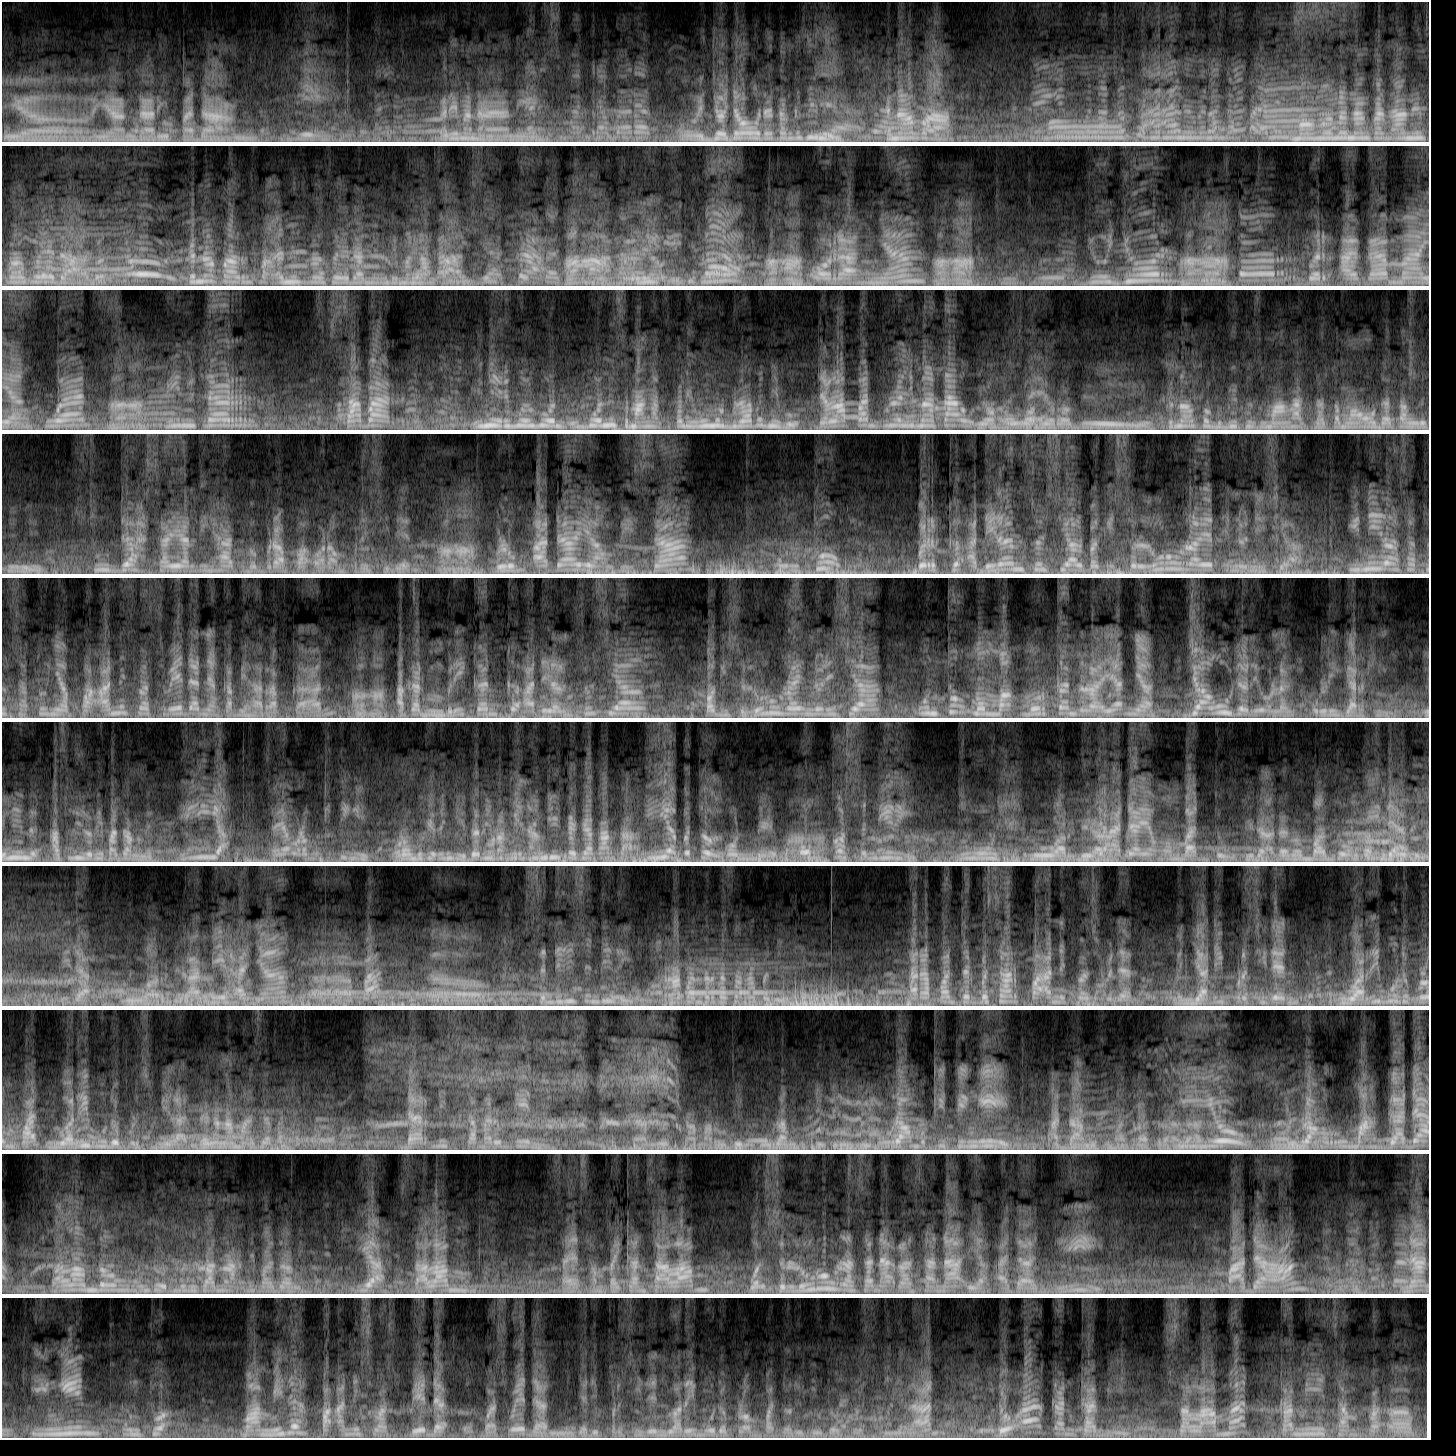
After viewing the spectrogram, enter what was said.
Iya, yang dari Padang. Ye. Dari mana nih? Dari Sumatera Barat. Oh, jauh-jauh datang ke sini. Iya. Kenapa? Mau menangkan Pak Anies. Menangkan Pak Anies. Mau memenangkan Anies Baswedan. Betul. Kenapa harus Pak Anies Baswedan yang dimenangkan? Kami suka. Ah, ah. Beliau itu Ah, ah. orangnya Ah, ah. jujur, Ah, ah. beragama yang kuat, Ah, ah. pinter, sabar. Ini ibu-ibu, ibu ini semangat sekali. Umur berapa nih, Bu? 85 tahun. Ya Allah saya. ya Rabbi. Kenapa begitu semangat datang mau datang ke sini? Sudah saya lihat beberapa orang presiden. Ah, ah. Belum ada yang bisa untuk berkeadilan sosial bagi seluruh rakyat Indonesia. Inilah satu-satunya Pak Anies Baswedan yang kami harapkan Ah, ah. akan memberikan keadilan sosial bagi seluruh rakyat Indonesia untuk memakmurkan rakyatnya jauh dari oli- oligarki. Ini asli dari Padang nih. Iya, saya orang Bukit Tinggi. Orang Bukit Tinggi dari Orang Bukit Minang. Tinggi ke Jakarta. Iya betul. Onde, Ma. Ongkos sendiri. Wush, luar biasa. Tidak ada yang membantu. Tidak ada yang membantu ongkos Tidak. sendiri. Tidak. Luar biasa. Kami hanya apa? eh, sendiri-sendiri. Harapan terbesar apa nih? Harapan terbesar Pak Anies Baswedan menjadi presiden 2024-2029. Dengan nama siapa? Darnis Kamarudin, Darnis Kamarudin, Urang Bukit Tinggi, Urang Bukit Tinggi, Padang, Sumatera Selatan. Iyo, Onde. Urang Rumah Gadang. Salam dong untuk di sana di Padang. Ya, salam. Saya sampaikan salam buat seluruh ransana-ransana yang ada di Padang dan ingin untuk memilih Pak Anies Baswedan, Baswedan menjadi presiden 2024-2029. Doakan kami selamat kami sampai eh,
